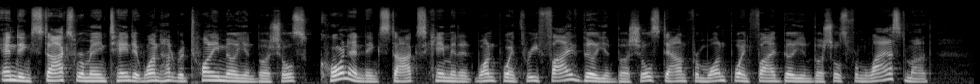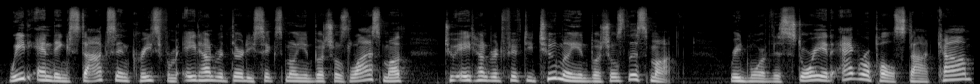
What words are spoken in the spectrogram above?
Ending stocks were maintained at 120 million bushels. Corn ending stocks came in at 1.35 billion bushels, down from 1.5 billion bushels from last month Wheat ending stocks increased from 836 million bushels last month to 852 million bushels this month. Read more of this story at agripulse.com.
